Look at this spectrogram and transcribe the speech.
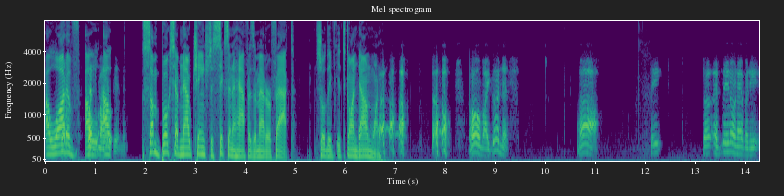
A lot So, of That's a, my a- opinion. Some books have now changed to six and a half. As a matter of fact, so they've it's gone down one. oh my goodness! Ah, see, so they don't have any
